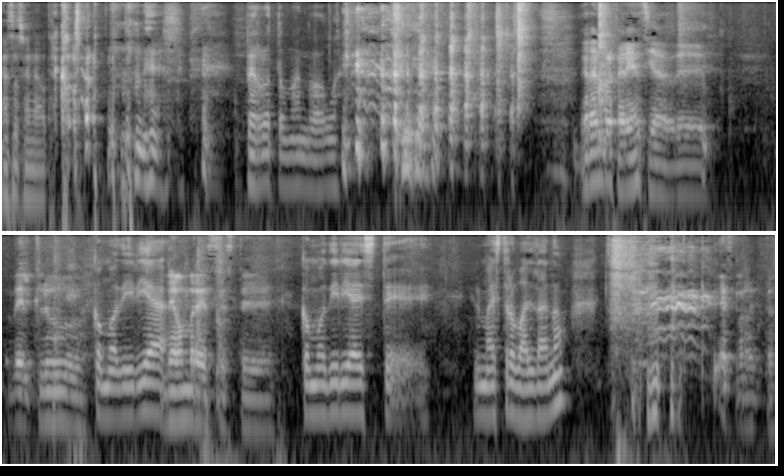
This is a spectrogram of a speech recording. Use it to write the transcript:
Eso suena a otra cosa. Perro tomando agua. Gran referencia de del club como diría de hombres este como diría este el maestro Valdano. Es correcto.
